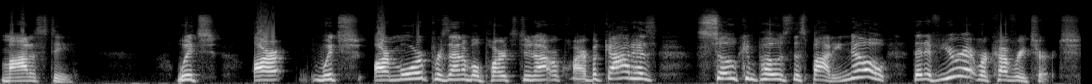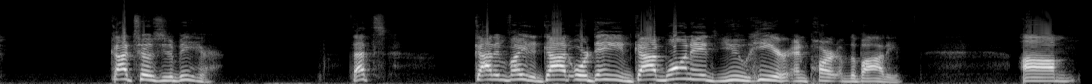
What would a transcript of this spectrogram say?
modesty, which are which are more presentable parts do not require. But God has so composed this body. Know that if you're at Recovery Church, God chose you to be here. That's God invited, God ordained, God wanted you here and part of the body. Um,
